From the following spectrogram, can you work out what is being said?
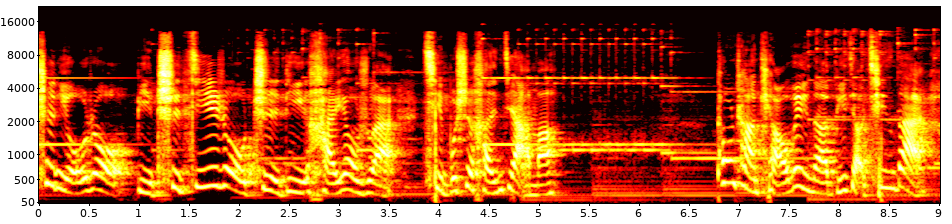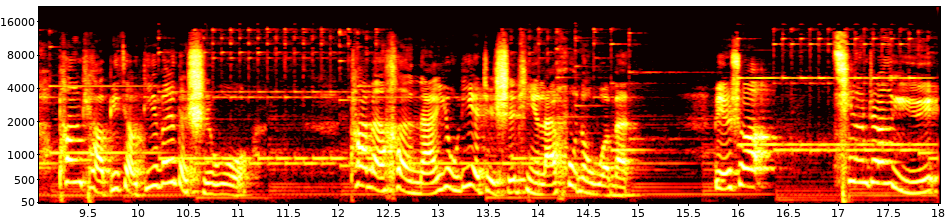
吃牛肉比吃鸡肉质地还要软，岂不是很假吗？通常调味呢比较清淡，烹调比较低温的食物，他们很难用劣质食品来糊弄我们。比如说，清蒸鱼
